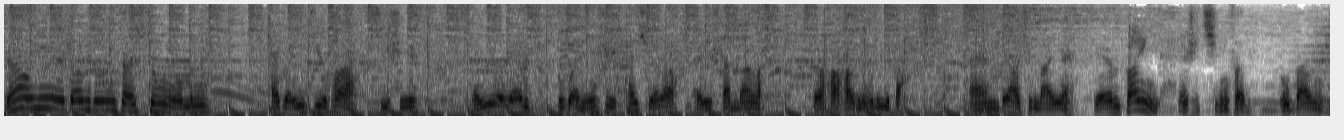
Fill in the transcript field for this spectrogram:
然后音乐当中再送我们大家一句话：其实每一个人，不管您是开学了还是上班了，都好好努力吧。嗯，不要去埋怨别人帮你那是情分，不帮你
